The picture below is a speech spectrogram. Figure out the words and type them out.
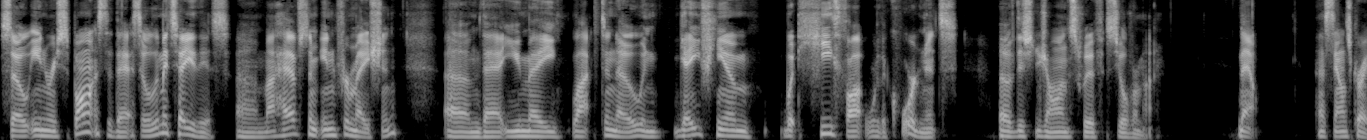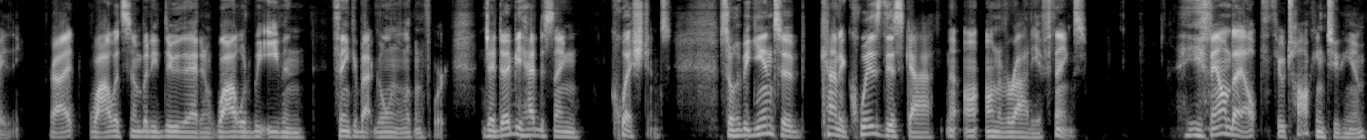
So, in response to that, so let me tell you this um, I have some information um, that you may like to know and gave him what he thought were the coordinates of this John Swift silver mine. Now, that sounds crazy, right? Why would somebody do that? And why would we even think about going and looking for it. JW had the same questions. So he began to kind of quiz this guy on, on a variety of things. He found out through talking to him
